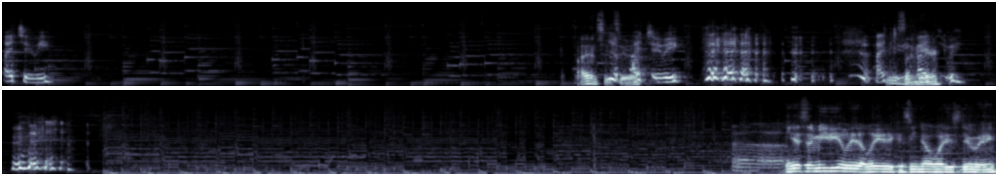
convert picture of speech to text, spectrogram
Hi, Tui. I didn't see two. Hi, Tui. Hi, He's. Hi. Uh, He gets immediately deleted because he knows what he's doing.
